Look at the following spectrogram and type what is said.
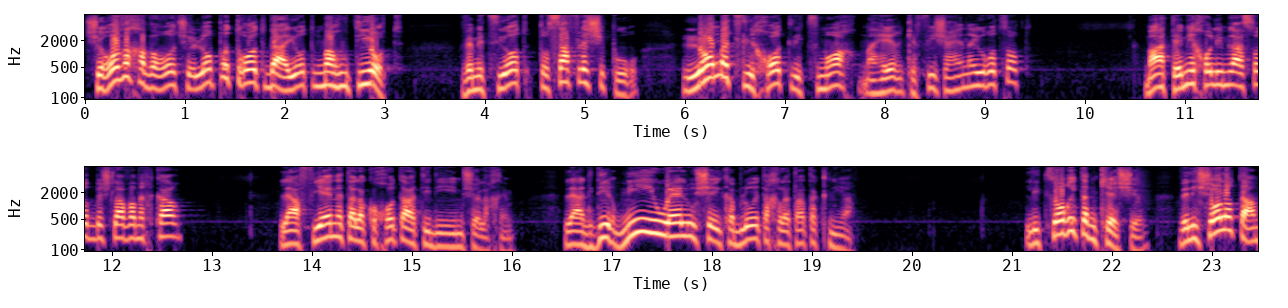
שרוב החברות שלא פותרות בעיות מהותיות ומציעות תוסף לשיפור, לא מצליחות לצמוח מהר כפי שהן היו רוצות. מה אתם יכולים לעשות בשלב המחקר? לאפיין את הלקוחות העתידיים שלכם, להגדיר מי יהיו אלו שיקבלו את החלטת הקנייה. ליצור איתם קשר ולשאול אותם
